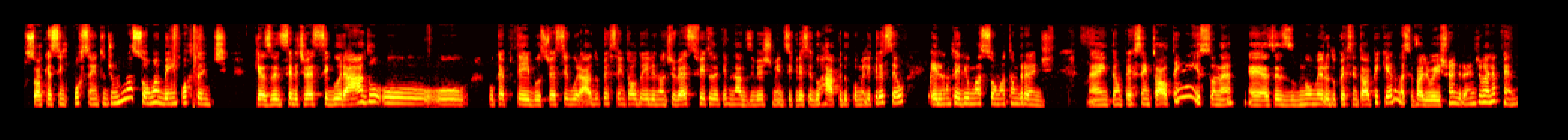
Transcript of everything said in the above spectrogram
Só que é 5% de uma soma bem importante. Que às vezes, se ele tivesse segurado o, o, o cap table, se tivesse segurado o percentual dele, não tivesse feito determinados investimentos e crescido rápido como ele cresceu, ele não teria uma soma tão grande. Né? Então, percentual tem isso, né? É, às vezes o número do percentual é pequeno, mas se o valuation é grande, vale a pena.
